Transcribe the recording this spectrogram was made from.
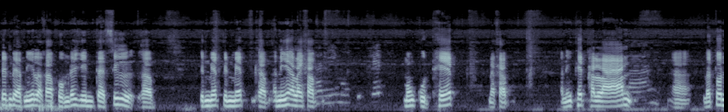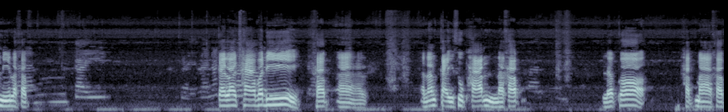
เป็นแบบนี้เหรอครับ ผมได้ยินแต่ชื่อครับ เป็นเม็ดเป็นเม็ดครับ อันนี้อะไรครับ อันนี้มงกุฎเพชรมงกุฎเพชรนะครับ อันนี้เพชรพันล้านร้าน อ่า แล้วต้นนี้ล่ะครับร้านไก่ไก่อะไรนะไก่ราชาวดีครับ อ่า อันนั้นไก่สุพรรณนะครับ แล้วก็ถัดมาครับ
